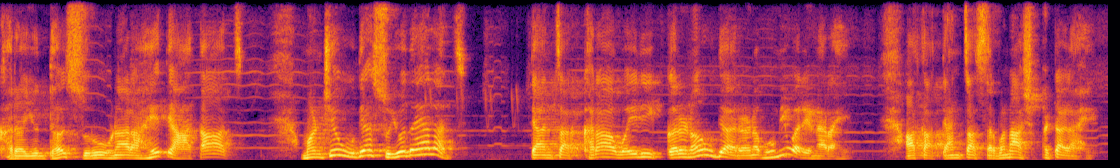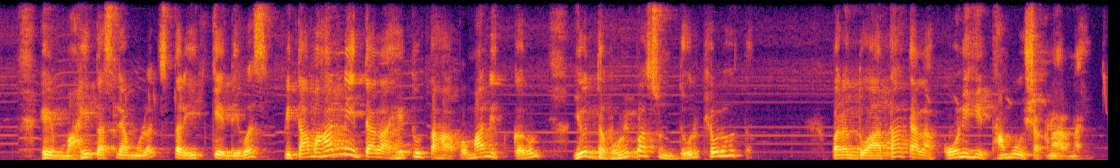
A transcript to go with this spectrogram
खरं युद्ध सुरू होणार आहे ते आताच. म्हणजे उद्या सूर्योदयालाच त्यांचा खरा वैरी कर्ण उद्या रणभूमीवर येणार आहे. आता त्यांचा सर्वनाश अटळ आहे. हे माहीत असल्यामुळंच तर इतके दिवस पितामहांनी त्याला हेतुत अपमानित करून युद्धभूमीपासून दूर ठेवलं होतं. परंतु आता त्याला कोणीही थांबवू शकणार नाही.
